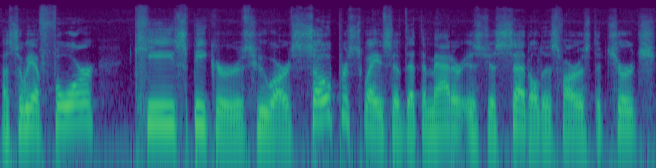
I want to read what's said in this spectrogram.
Uh, so we have four key speakers who are so persuasive that the matter is just settled as far as the church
